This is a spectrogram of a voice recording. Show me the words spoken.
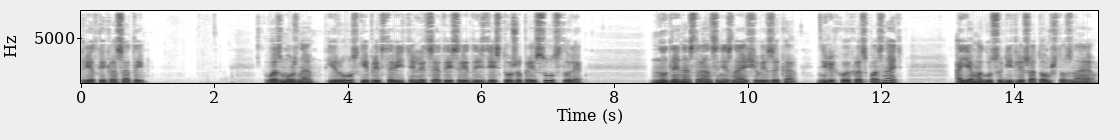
редкой красоты. Возможно, и русские представительницы этой среды здесь тоже присутствовали, но для иностранца, не знающего языка, нелегко их распознать, а я могу судить лишь о том, что знаю.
